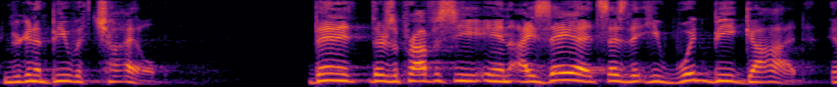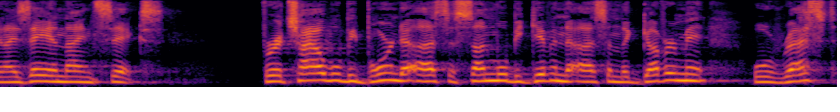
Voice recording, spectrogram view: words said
and you're going to be with child. Then it, there's a prophecy in Isaiah. It says that he would be God in Isaiah 9 6. For a child will be born to us, a son will be given to us, and the government will rest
